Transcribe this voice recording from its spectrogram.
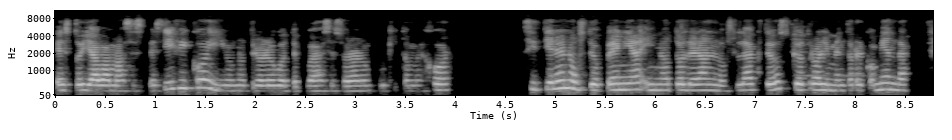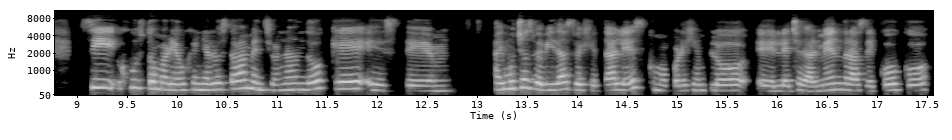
Esto ya va más específico y un nutriólogo te puede asesorar un poquito mejor. Si tienen osteopenia y no toleran los lácteos, ¿qué otro alimento recomienda? Sí, justo María Eugenia lo estaba mencionando que este, hay muchas bebidas vegetales, como por ejemplo eh, leche de almendras, de coco,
